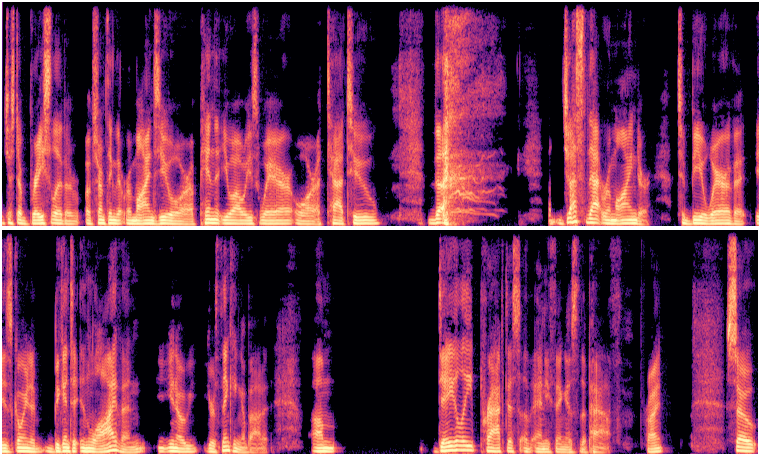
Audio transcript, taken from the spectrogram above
just a bracelet of, of something that reminds you, or a pin that you always wear, or a tattoo. The just that reminder to be aware of it is going to begin to enliven you know your thinking about it um, daily practice of anything is the path right so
